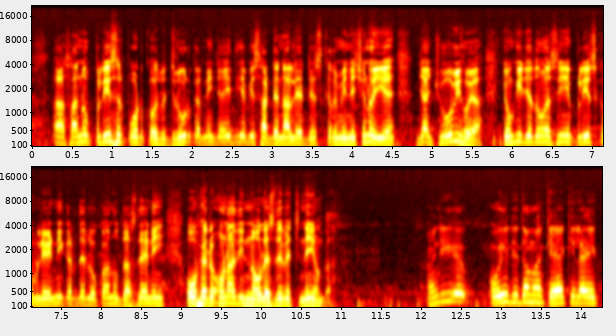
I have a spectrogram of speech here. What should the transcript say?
ਸਾਨੂੰ ਪੁਲਿਸ ਰਿਪੋਰਟ ਕੋ ਜ਼ਰੂਰ ਕਰਨੀ ਚਾਹੀਦੀ ਹੈ ਵੀ ਸਾਡੇ ਨਾਲ ਇਹ ਡਿਸਕ੍ਰਿਮੀਨੇਸ਼ਨ ਹੋਈ ਹੈ ਜਾਂ ਜੋ ਵੀ ਹੋਇਆ। ਕਿਉਂਕਿ ਜਦੋਂ ਅਸੀਂ ਪੁਲਿਸ ਕੰਪਲੇਂਟ ਨਹੀਂ ਕਰਦੇ ਲੋਕਾਂ ਨੂੰ ਦੱਸਦੇ ਨਹੀਂ ਉਹ ਫਿਰ ਉਹਨਾਂ ਦੀ ਨੌਲੇਜ ਦੇ ਵਿੱਚ ਨਹੀਂ ਆਉਂਦਾ। ਹਾਂਜੀ ਉਹੀ ਜਿੱਦਾਂ ਮੈਂ ਕਿਹਾ ਕਿ ਲਾਈਕ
